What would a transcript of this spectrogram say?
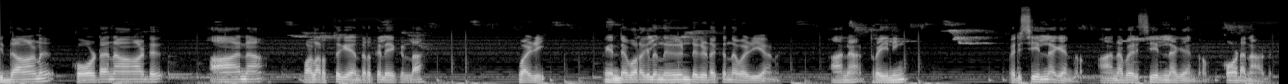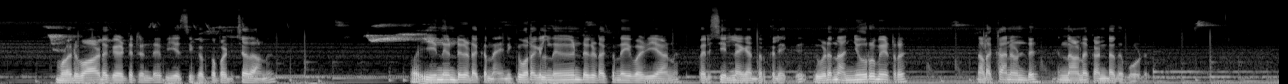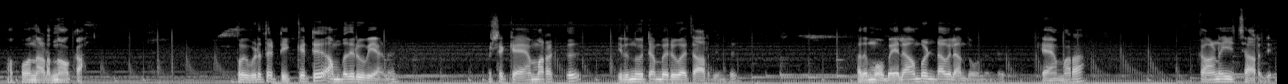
ഇതാണ് കോടനാട് ആന വളർത്തു കേന്ദ്രത്തിലേക്കുള്ള വഴി. എന്റെ പുറകിൽ നീണ്ടു കിടക്കുന്ന വഴിയാണ് ആന ട്രെയിനിങ് പരിശീലന കേന്ദ്രം ആന പരിശീലന കേന്ദ്രം കോടനാട്. നമ്മൾ ഒരുപാട് കേട്ടിട്ടുണ്ട് ബി എസ് സിക്കൊക്കെ പഠിച്ചതാണ്. അപ്പോൾ ഈ നീണ്ടു കിടക്കുന്ന എനിക്ക് പുറകിൽ നീണ്ടു കിടക്കുന്ന ഈ വഴിയാണ് പരിശീലന കേന്ദ്രത്തിലേക്ക്. ഇവിടെ നിന്ന് അഞ്ഞൂറ് മീറ്റർ നടക്കാനുണ്ട് എന്നാണ് കണ്ടത് ബോർഡ്. അപ്പോൾ നടന്നു നോക്കാം. അപ്പോൾ ഇവിടുത്തെ ടിക്കറ്റ് അമ്പത് രൂപയാണ്. പക്ഷേ ക്യാമറക്ക് ഇരുന്നൂറ്റമ്പത് രൂപ ചാർജ് ഉണ്ട് അത് മൊബൈലാകുമ്പോൾ ഉണ്ടാവില്ലാന്ന് തോന്നുന്നുണ്ട്. ക്യാമറ കാണ് ഈ ചാർജ്.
